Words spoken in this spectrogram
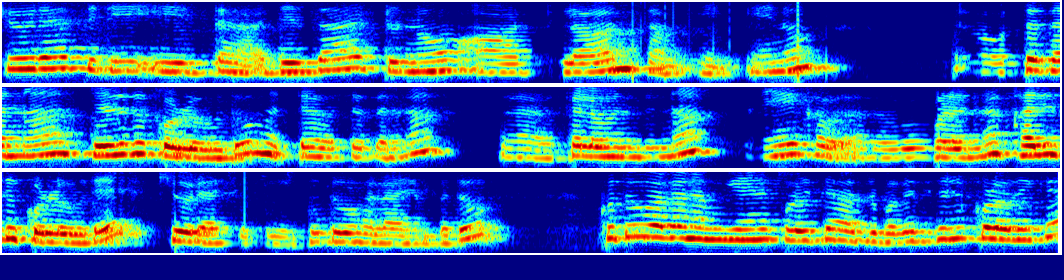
Curiosity is the desire to know or learn something ಏನು? ಹೊಸದನ್ನು ತಿಳಿದುಕೊಳ್ಳುವುದು ಮತ್ತು ಹೊಸದನ್ನು ಕೆಲವೊಂದನ್ನು ಅನೇಕ ಅವುಗಳನ್ನು ಕಲಿತುಕೊಳ್ಳುವುದೇ ಕ್ಯೂರಿಯಾಸಿಟಿ ಕುತೂಹಲ ಎಂಬುದು ಕುತೂಹಲ ನಮ್ಗೆ ಏನು ಕೊಡುತ್ತೆ ಅದ್ರ ಬಗ್ಗೆ ತಿಳ್ಕೊಳ್ಳೋದಕ್ಕೆ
